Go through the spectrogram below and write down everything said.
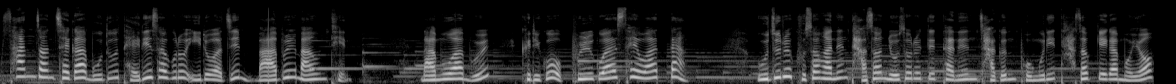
산 전체가 모두 대리석으로 이루어진 마블 마운틴. 나무와 물, 그리고 불과 새와 땅. 우주를 구성하는 다섯 요소를 뜻하는 작은 봉우리 다섯 개가 모여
